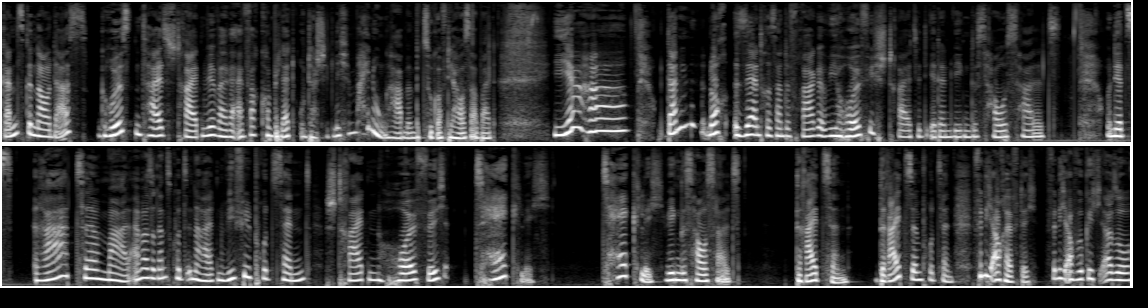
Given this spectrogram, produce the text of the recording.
ganz genau das. Größtenteils streiten wir, weil wir einfach komplett unterschiedliche Meinungen haben in Bezug auf die Hausarbeit. Ja, dann noch sehr interessante Frage. Wie häufig streitet ihr denn wegen des Haushalts? Und jetzt rate mal, einmal so ganz kurz innehalten, wie viel Prozent streiten häufig täglich, täglich wegen des Haushalts? 13. 13 Prozent. Finde ich auch heftig. Finde ich auch wirklich, also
